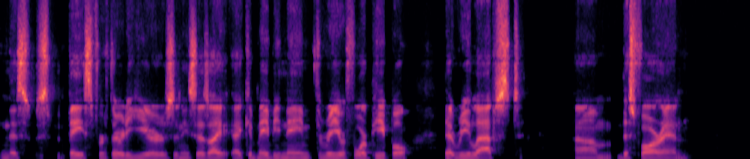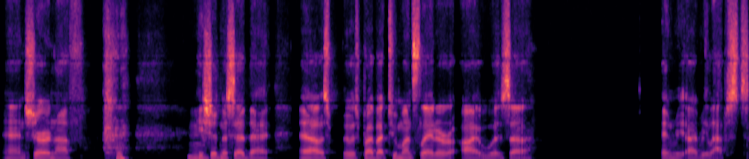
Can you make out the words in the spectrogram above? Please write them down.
in this space for 30 years and he says i i could maybe name three or four people that relapsed um, this far in and sure enough mm. he shouldn't have said that uh, it, was, it was probably about two months later i was uh, and re- I relapsed.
